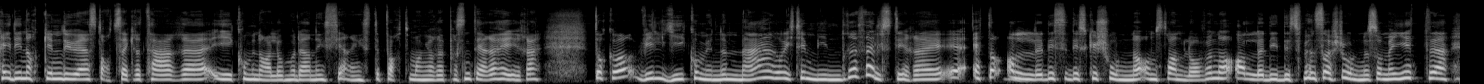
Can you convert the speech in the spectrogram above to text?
Heidi Nakken, du er statssekretær eh, i Kommunal- og moderniseringsdepartementet og representerer Høyre. Dere vil gi kommunene mer og ikke mindre selvstyre. Etter alle disse diskusjonene om strandloven og alle de dispensasjonene som er gitt, eh,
